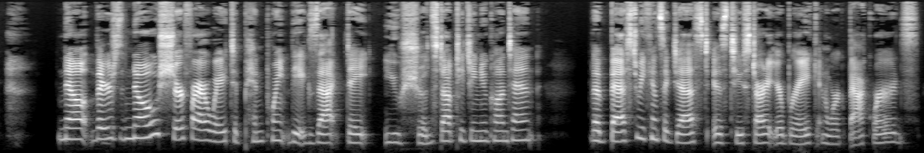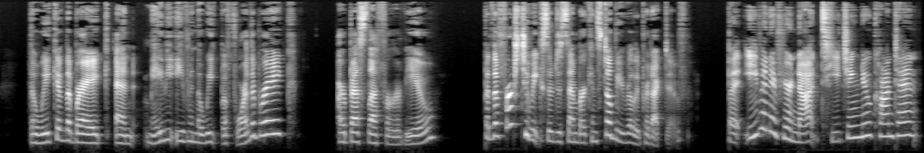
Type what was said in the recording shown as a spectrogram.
now, there's no surefire way to pinpoint the exact date you should stop teaching new content. The best we can suggest is to start at your break and work backwards. The week of the break, and maybe even the week before the break, are best left for review. But the first two weeks of December can still be really productive. But even if you're not teaching new content,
